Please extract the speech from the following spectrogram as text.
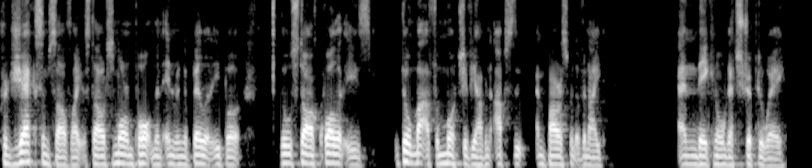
projects himself like a star, which is more important than in ring ability. But those star qualities don't matter for much if you have an absolute embarrassment of a night and they can all get stripped away.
